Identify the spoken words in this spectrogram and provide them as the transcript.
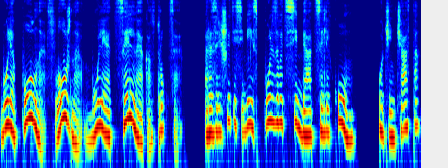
более полная, сложная, более цельная конструкция. Разрешите себе использовать себя целиком. Очень часто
